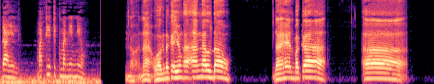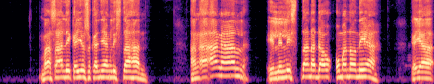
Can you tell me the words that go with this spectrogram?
Dahil matitikman ninyo. No, na, wag na kayong aangal daw. Dahil baka ah masali kayo sa kanyang listahan. Ang aangal, ililista na daw umano niya. Kaya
